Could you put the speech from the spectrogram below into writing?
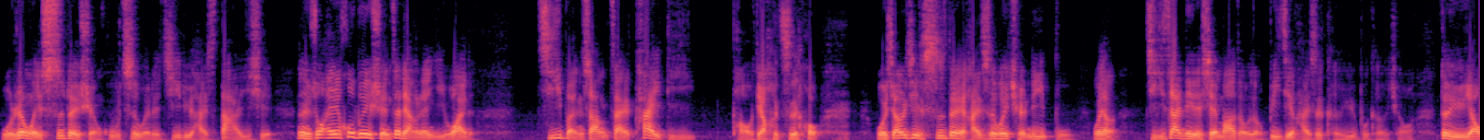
我认为师队选胡志伟的几率还是大一些。那你说，哎，会不会选这两个人以外的？基本上在泰迪跑掉之后。我相信狮队还是会全力补。我想，集战力的先发投手毕竟还是可遇不可求。对于要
